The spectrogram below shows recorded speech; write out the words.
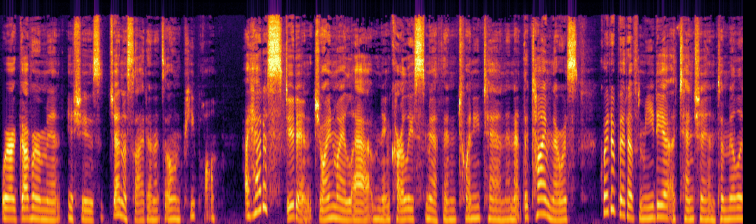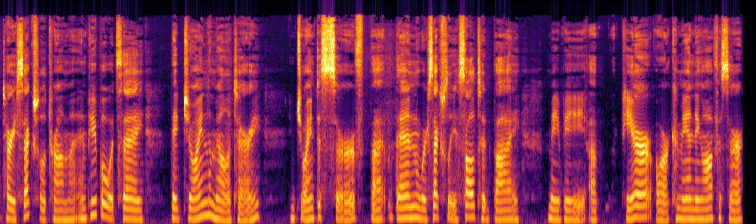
where a government issues genocide on its own people. I had a student join my lab named Carly Smith in 2010, and at the time there was quite a bit of media attention to military sexual trauma, and people would say they joined the military joined to serve, but then were sexually assaulted by maybe a peer or a commanding officer,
